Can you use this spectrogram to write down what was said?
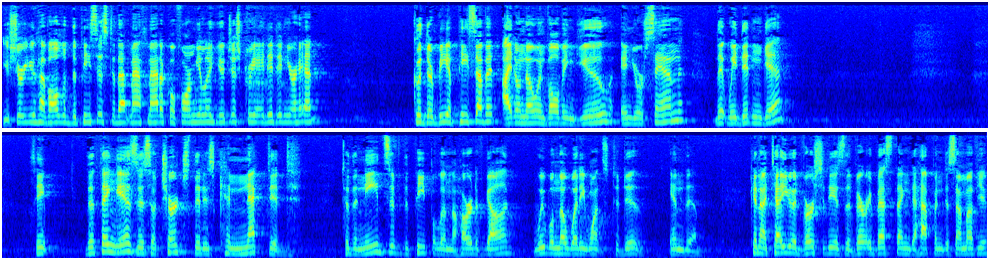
You sure you have all of the pieces to that mathematical formula you just created in your head? Could there be a piece of it, I don't know, involving you and your sin that we didn't get? See, the thing is, is a church that is connected to the needs of the people in the heart of God, we will know what He wants to do in them. Can I tell you, adversity is the very best thing to happen to some of you?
